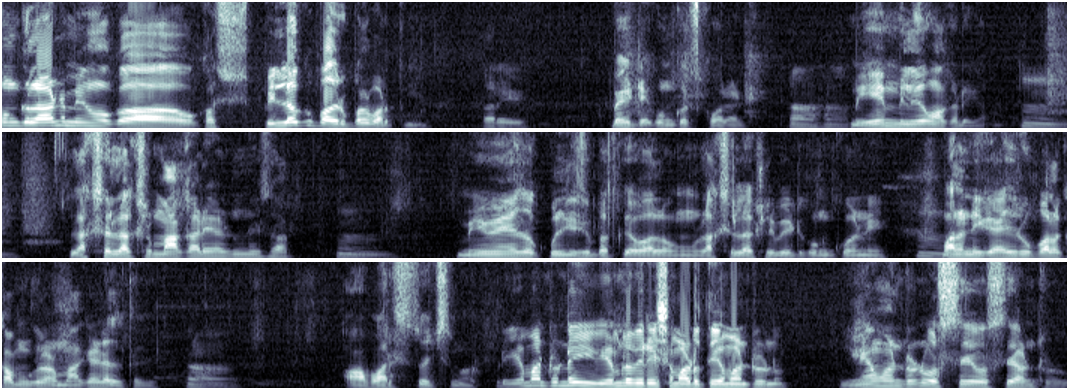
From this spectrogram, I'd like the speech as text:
కొనుక్కోవాలంటే మేము ఒక ఒక పిల్లకు పది రూపాయలు పడుతుంది. అరే. బయట కొనుక్కొచ్చుకోవాలంటే. మేము మిలిగాం అక్కడ ఇక. లక్షలు లక్షలు మా కాడే ఉన్నాయి సార్. మేమే ఏదో కూలి చేసి బతికే వాళ్ళం లక్షలు లక్షలు పెట్టి కొనుక్కొని మళ్ళీ నీకు ఐదు రూపాయలకు అమ్ముకున్నాడు మాకేడ వెళ్తుంది. ఆ పరిస్థితి వచ్చింది మాకు. ఇప్పుడు ఏమంటుండే? ఈ వేముల వీరేశం అడిగితే ఏమంటుండు? ఏమంటుండ్రు వస్తే వస్తే అంటారు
